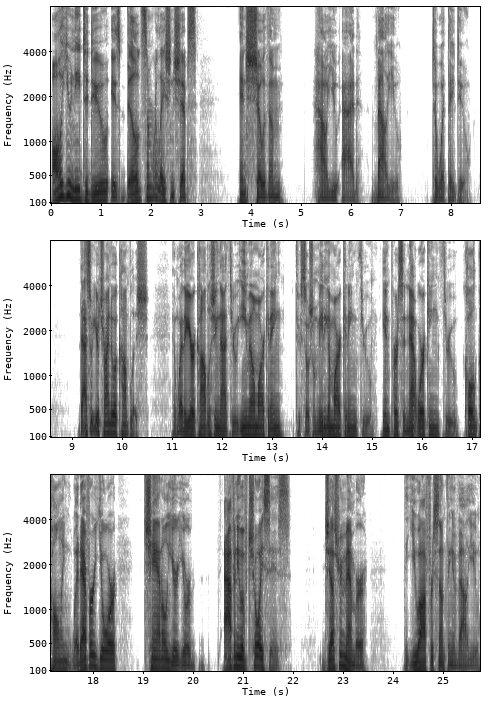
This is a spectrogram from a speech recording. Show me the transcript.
all you need to do is build some relationships and show them how you add value to what they do. That's what you're trying to accomplish. And whether you're accomplishing that through email marketing, through social media marketing, through in person networking, through cold calling, whatever your channel, your, your avenue of choice is, just remember that you offer something of value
